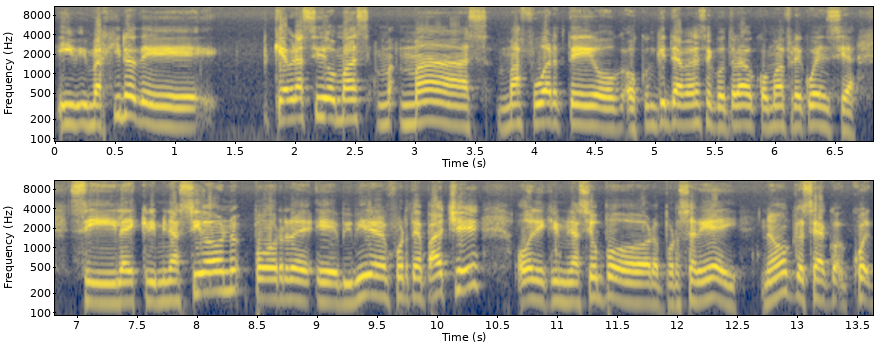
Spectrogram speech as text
y me imagino de que habrá sido más, más, más fuerte o, o con qué te habrás encontrado con más frecuencia, si la discriminación por eh, vivir en el Fuerte Apache o la discriminación por, por ser gay, ¿no? Que, O sea, cu- cu-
